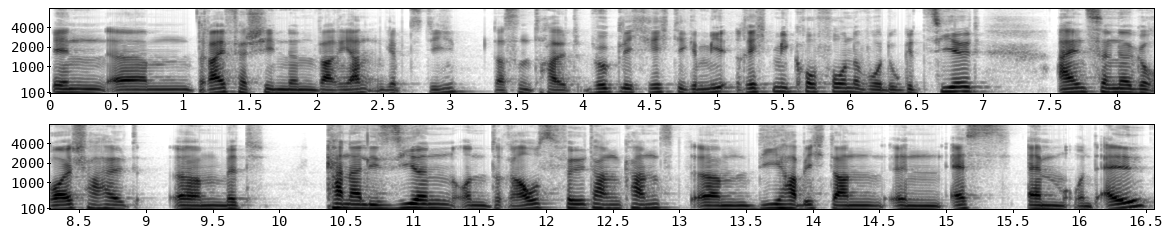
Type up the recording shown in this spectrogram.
In ähm, drei verschiedenen Varianten gibt es die. Das sind halt wirklich richtige Mi Richtmikrofone, wo du gezielt einzelne Geräusche halt ähm, mit kanalisieren und rausfiltern kannst. Ähm, die habe ich dann in S, M und L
